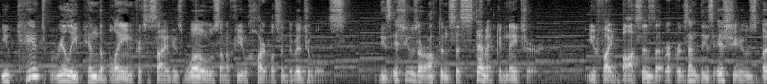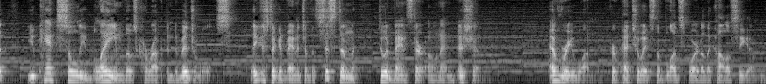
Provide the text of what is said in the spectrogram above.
You can't really pin the blame for society's woes on a few heartless individuals. These issues are often systemic in nature. You fight bosses that represent these issues, but you can't solely blame those corrupt individuals. They just took advantage of the system to advance their own ambition. Everyone perpetuates the blood sport of the Colosseum.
